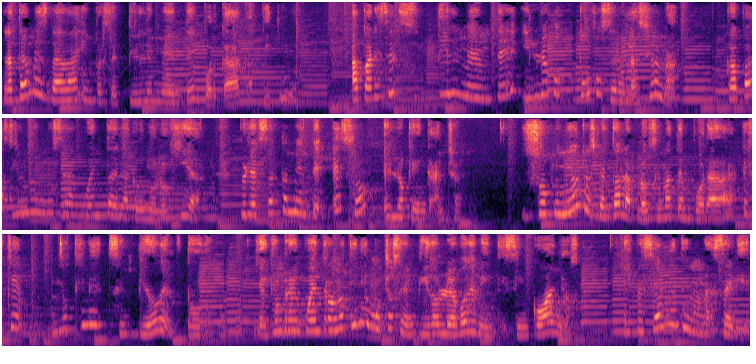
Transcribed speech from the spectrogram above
la trama es dada imperceptiblemente por cada capítulo. Aparece sutilmente y luego todo se relaciona. Capaz y uno no se da cuenta de la cronología, pero exactamente eso es lo que engancha. Su opinión respecto a la próxima temporada es que no tiene sentido del todo, ya que un reencuentro no tiene mucho sentido luego de 25 años, especialmente en una serie,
